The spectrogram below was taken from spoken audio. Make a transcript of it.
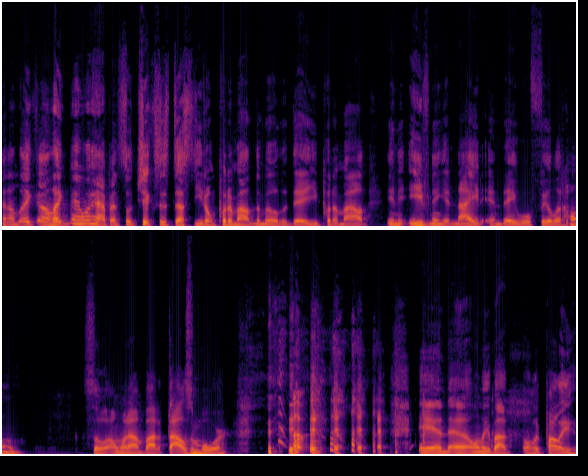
And I'm like, I'm like, man, what happened? So Chik says, Dusty, you don't put them out in the middle of the day. You put them out in the evening at night, and they will feel at home. So I went out and bought a thousand more, and uh, only about only probably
